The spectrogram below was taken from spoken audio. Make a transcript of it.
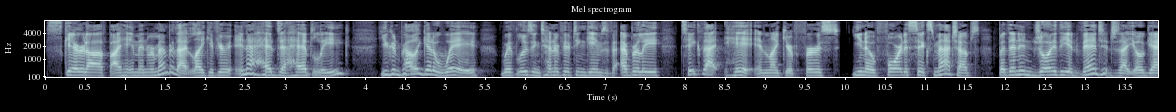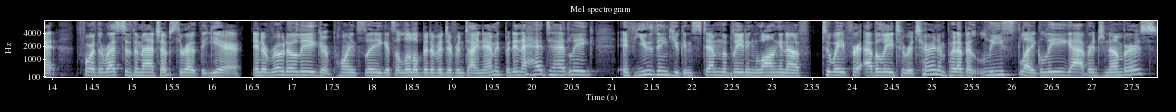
scared off by him. And remember that, like, if you're in a head to head league, you can probably get away with losing 10 or 15 games of Eberle, Take that hit in like your first, you know, four to six matchups, but then enjoy the advantage that you'll get for the rest of the matchups throughout the year. In a roto league or points league, it's a little bit of a different dynamic, but in a head to head league, if you think you can stem the bleeding long enough to wait for Eberle to return and put up at least like league average numbers.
